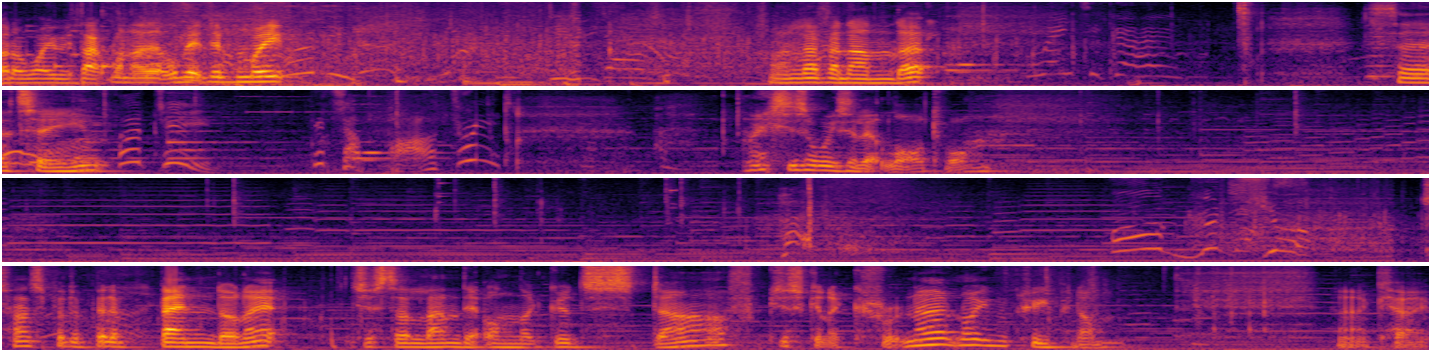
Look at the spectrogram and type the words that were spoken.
Got away with that one a little bit, didn't we? Did you dash? 11 under. Way to go. 13. 13. It's a par 3. This is always a little odd one. Trying to put a bit of bend on it, just to land it on the good stuff. Just gonna, no, not even creeping on. Okay.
